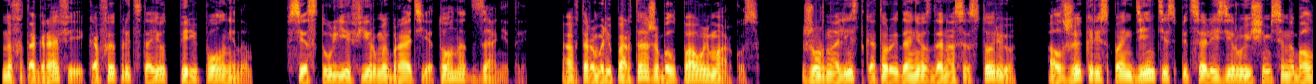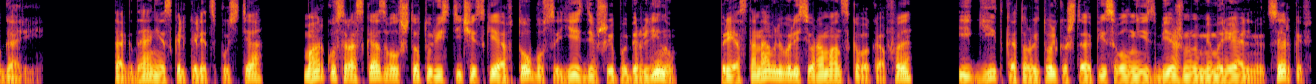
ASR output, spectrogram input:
На фотографии кафе предстает переполненным, все стулья фирмы «Братья Тонат» заняты. Автором репортажа был Пауль Маркус, журналист, который донес до нас историю о лже-корреспонденте, специализирующемся на Болгарии. Тогда, несколько лет спустя, Маркус рассказывал, что туристические автобусы, ездившие по Берлину, приостанавливались у романского кафе, и гид, который только что описывал неизбежную мемориальную церковь,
